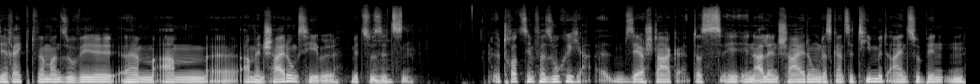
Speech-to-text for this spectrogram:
direkt, wenn man so will, ähm, am, äh, am Entscheidungshebel mitzusitzen. Mhm. Trotzdem versuche ich äh, sehr stark, das in alle Entscheidungen, das ganze Team mit einzubinden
